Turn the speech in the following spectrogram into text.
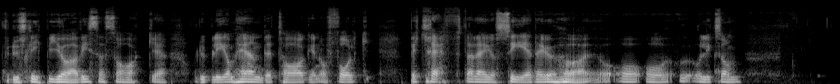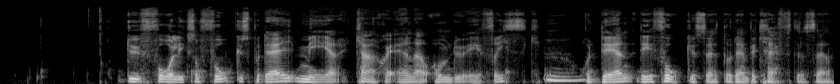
För du slipper göra vissa saker och du blir omhändertagen och folk bekräftar dig och ser dig och hör och, och, och, och liksom du får liksom fokus på dig mer kanske än om du är frisk. Och den, det fokuset och den bekräftelsen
